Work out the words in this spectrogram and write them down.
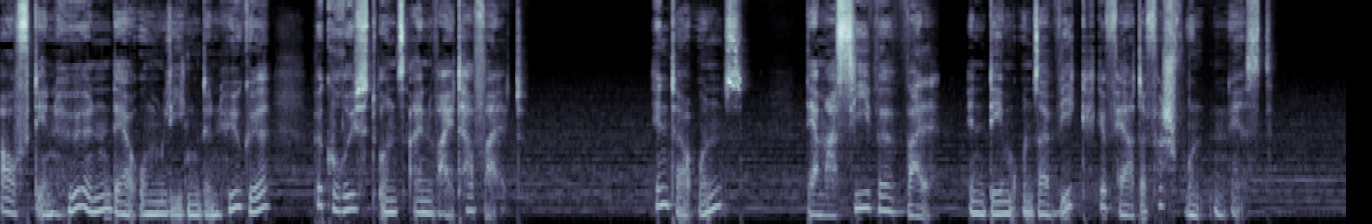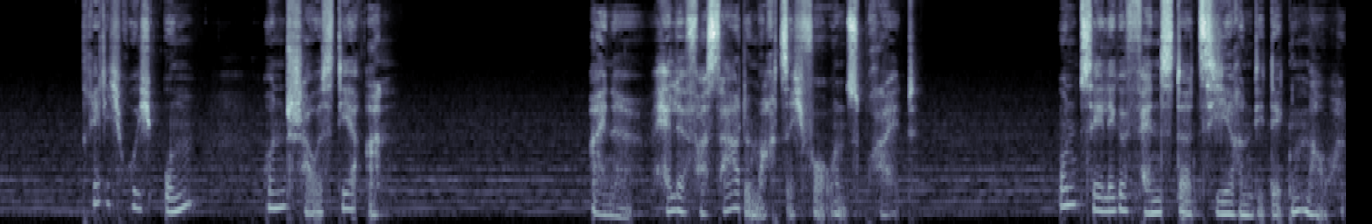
Auf den Höhen der umliegenden Hügel begrüßt uns ein weiter Wald. Hinter uns der massive Wall, in dem unser Weggefährte verschwunden ist. Dreh dich ruhig um und schau es dir an. Eine helle Fassade macht sich vor uns breit. Unzählige Fenster zieren die dicken Mauern.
